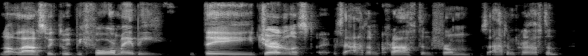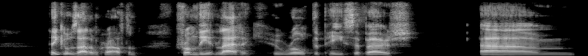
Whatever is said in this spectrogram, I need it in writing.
not last week, the week before, maybe, the journalist, was Adam Crafton from, was Adam Crafton? I think it was Adam Crafton from The Athletic who wrote the piece about um,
